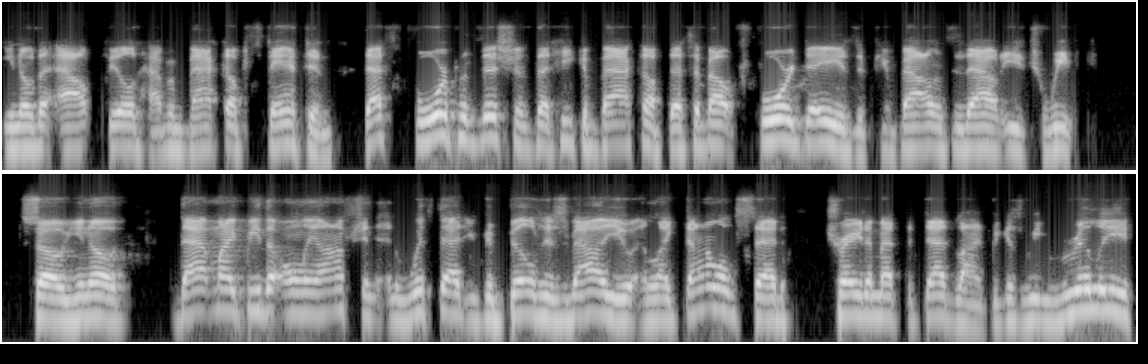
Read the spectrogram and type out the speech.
you know, the outfield. Have him back up Stanton. That's four positions that he could back up. That's about four days if you balance it out each week. So you know that might be the only option. And with that, you could build his value. And like Donald said, trade him at the deadline because we really,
